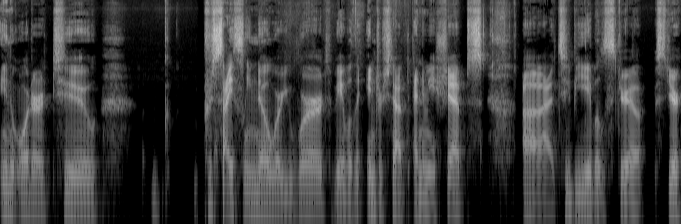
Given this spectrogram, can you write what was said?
in order to precisely know where you were, to be able to intercept enemy ships, uh, to be able to steer steer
